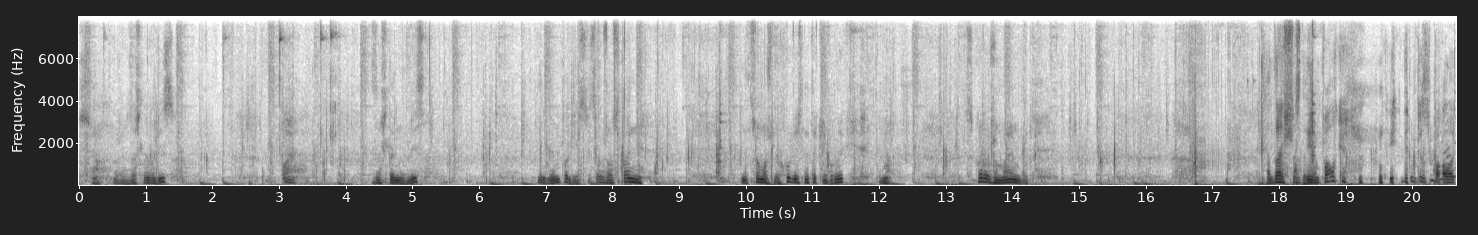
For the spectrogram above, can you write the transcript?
Все, вже зайшли в ліс. Ой. Зайшли ми в ліс. Йдемо по лісу. Це вже останній. На цьому шляху ліс не такий великий, тому скоро вже маємо бути. А далі здаємо палки і йдемо без палок.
